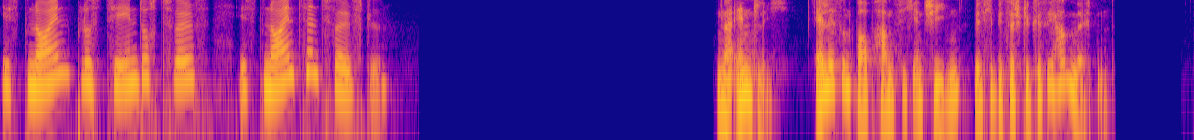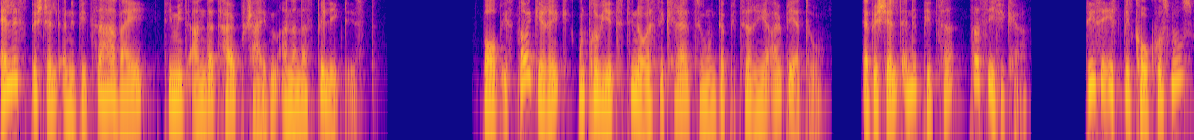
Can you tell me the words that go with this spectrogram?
ist 9 plus 10 durch 12 ist 19 Zwölftel. Na endlich! Alice und Bob haben sich entschieden, welche Pizzastücke sie haben möchten. Alice bestellt eine Pizza Hawaii, die mit anderthalb Scheiben Ananas belegt ist. Bob ist neugierig und probiert die neueste Kreation der Pizzeria Alberto. Er bestellt eine Pizza Pacifica. Diese ist mit Kokosnuss,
